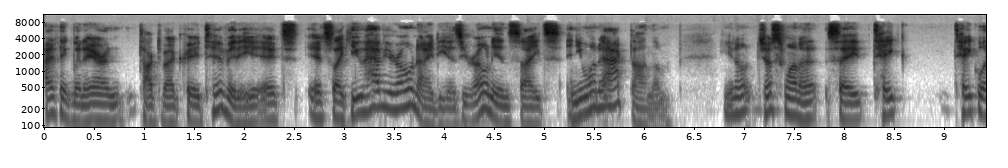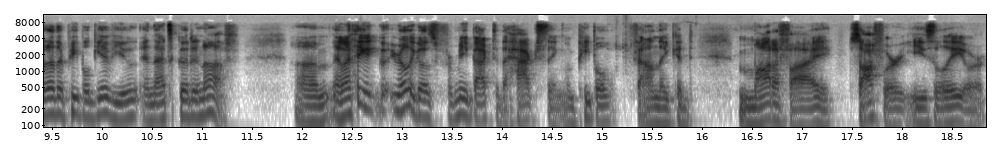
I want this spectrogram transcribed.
I think when Aaron talked about creativity. It's it's like you have your own ideas, your own insights, and you want to act on them. You don't just want to say take take what other people give you, and that's good enough. Um, and I think it really goes for me back to the hacks thing when people found they could modify software easily or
